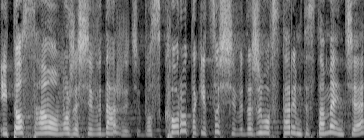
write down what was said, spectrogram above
i to samo może się wydarzyć, bo skoro takie coś się wydarzyło w Starym Testamencie,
